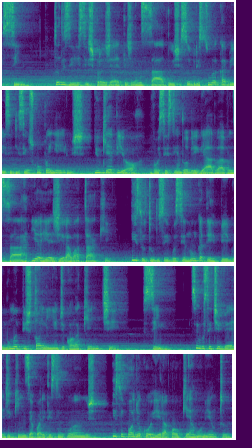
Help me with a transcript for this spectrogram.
Sim, todos esses projéteis lançados sobre sua cabeça e de seus companheiros. E o que é pior, você sendo obrigado a avançar e a reagir ao ataque. Isso tudo sem você nunca ter pego numa pistolinha de cola quente. Sim, se você tiver de 15 a 45 anos, isso pode ocorrer a qualquer momento.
